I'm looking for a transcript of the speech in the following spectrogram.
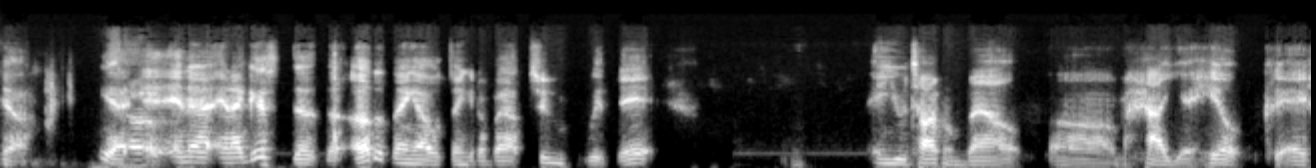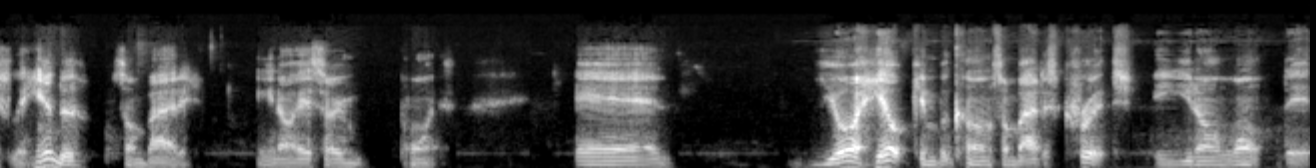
Yeah, yeah, so, and uh, and I guess the the other thing I was thinking about too with that, and you were talking about um, how your help could actually hinder somebody, you know, at certain points, and your help can become somebody's crutch, and you don't want that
